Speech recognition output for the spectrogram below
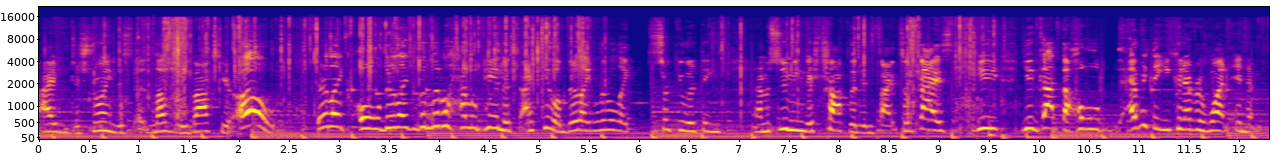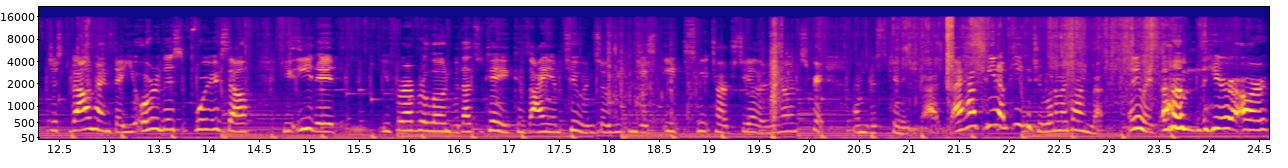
I'm destroying this uh, lovely box here. Oh, they're like oh, they're like the little Hello Pandas. I feel them. They're like little like circular things, and I'm assuming there's chocolate inside. So guys, you you got the whole everything you could ever want in just Valentine's Day. You order this for yourself, you eat it, you forever alone, but that's okay because I am too, and so we can just eat sweet tarts together. You know, it's great. I'm just kidding. I, I have peanut Pikachu. What am I talking about? Anyways, um, here are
